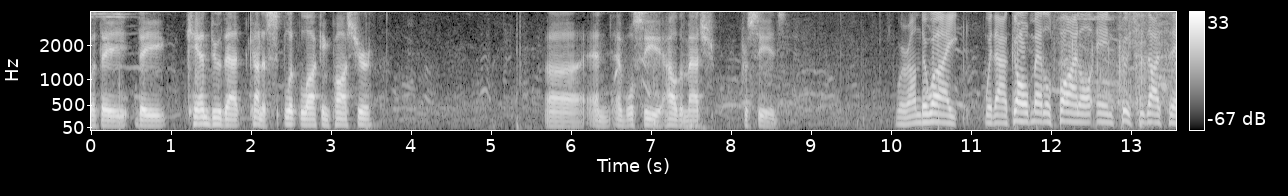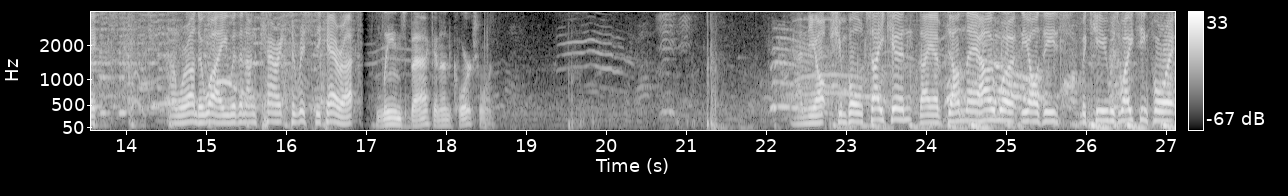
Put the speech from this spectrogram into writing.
but they they can do that kind of split blocking posture. Uh, and and we'll see how the match proceeds. We're underway with our gold medal final in Kusadasi, and we're underway with an uncharacteristic error. Leans back and uncorks one. And the option ball taken. They have done their homework, the Aussies. McHugh was waiting for it.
